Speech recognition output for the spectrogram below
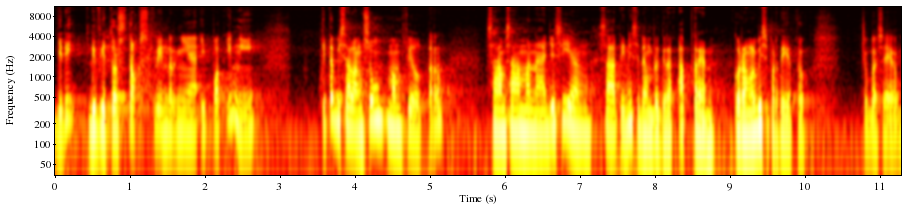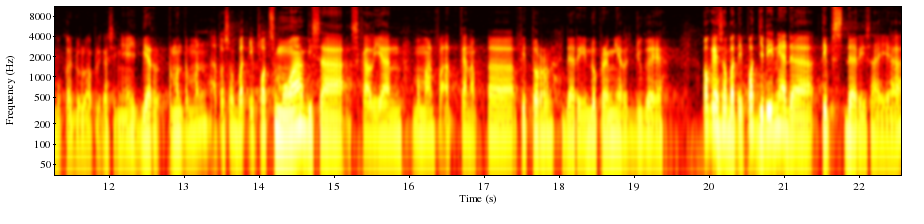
Jadi di fitur stock screenernya iPod ini kita bisa langsung memfilter saham-saham mana aja sih yang saat ini sedang bergerak uptrend. Kurang lebih seperti itu coba saya buka dulu aplikasinya biar teman-teman atau sobat iPod semua bisa sekalian memanfaatkan uh, fitur dari Indo Premier juga ya. Oke sobat iPod, jadi ini ada tips dari saya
